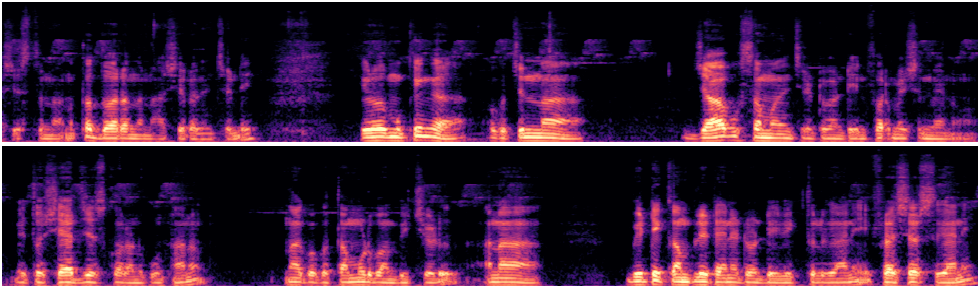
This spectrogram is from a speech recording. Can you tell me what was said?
ఆశిస్తున్నాను. తద్వారా నన్ను ఆశీర్వదించండి. ఈరోజు ముఖ్యంగా ఒక చిన్న జాబ్కు సంబంధించినటువంటి ఇన్ఫర్మేషన్ నేను మీతో షేర్ చేసుకోవాలనుకుంటున్నాను. నాకు ఒక తమ్ముడు పంపించాడు. అన్న బీటెక్ కంప్లీట్ అయినటువంటి వ్యక్తులు కానీ ఫ్రెషర్స్ కానీ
